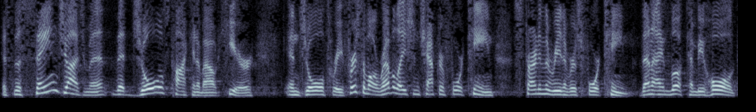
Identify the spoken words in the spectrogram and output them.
It's the same judgment that Joel's talking about here in Joel 3. First of all, Revelation chapter 14, starting the reading in verse 14. Then I looked and behold,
